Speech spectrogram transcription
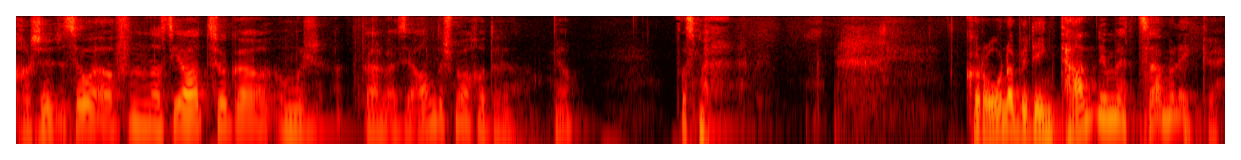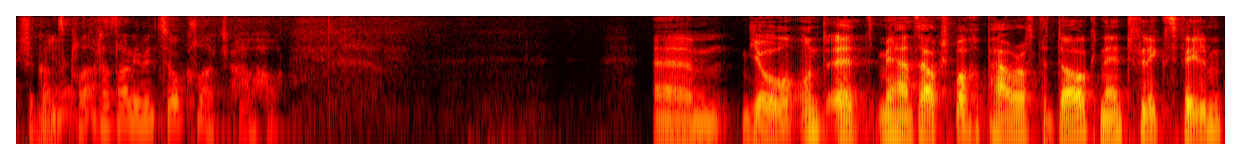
kannst du nicht so auf einen Asiat zugehen und musst teilweise anders machen. Oder, ja, dass man Corona-bedingt die Hände nicht mehr zusammenlegen. Ist ja ganz klar, dass alle mit so klatschen. Haha. Ähm, ja, und äh, wir haben es angesprochen, Power of the Dog, Netflix-Film,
